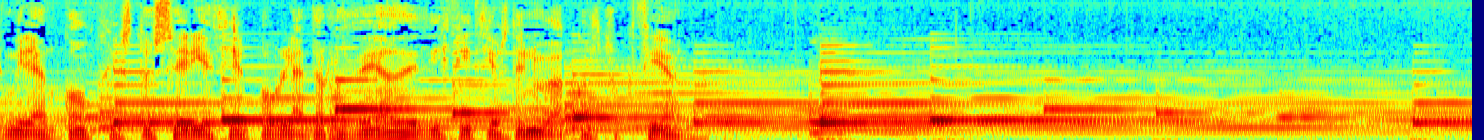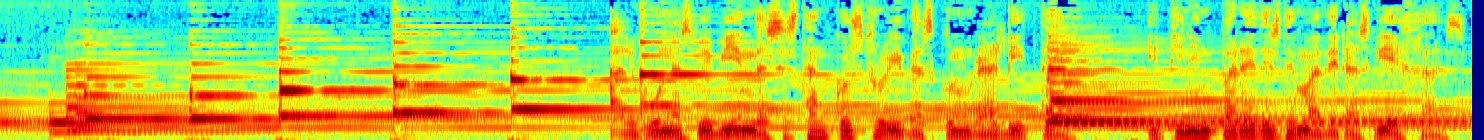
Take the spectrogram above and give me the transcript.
Miran con gesto serio hacia el poblado rodeado de edificios de nueva construcción. Algunas viviendas están construidas con uralita y tienen paredes de maderas viejas.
